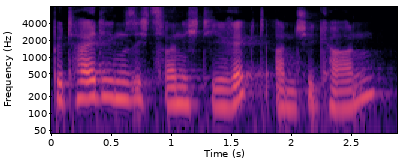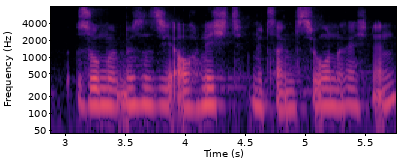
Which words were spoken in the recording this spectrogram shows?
beteiligen sich zwar nicht direkt an Schikanen, somit müssen sie auch nicht mit Sanktionen rechnen,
